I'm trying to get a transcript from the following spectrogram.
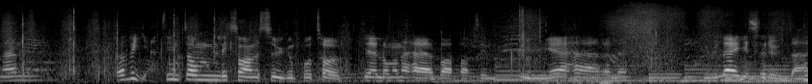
Men jag vet inte om liksom han är sugen på att ta upp det eller om han är här bara för att sin unge är här eller hur läget ser ut där.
